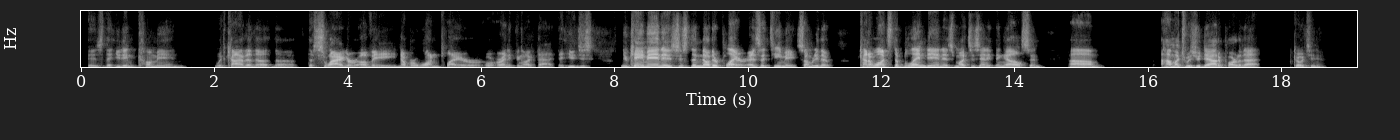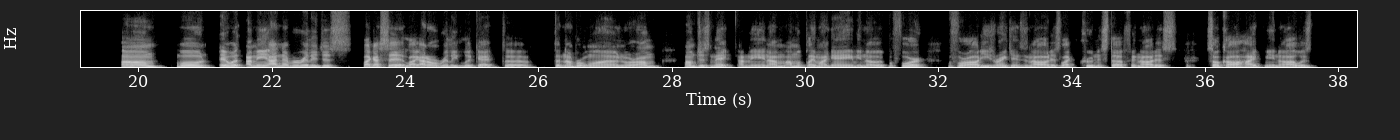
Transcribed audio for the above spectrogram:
is that you didn't come in with kind of the the the swagger of a number one player or, or anything like that. That you just you came in as just another player, as a teammate, somebody that kind of wants to blend in as much as anything else. And um, how much was your dad a part of that, coaching you? Um, well, it was. I mean, I never really just like I said, like I don't really look at the the number one or I'm I'm just Nick. I mean, I'm I'm gonna play my game. You know, before before all these rankings and all this like recruiting stuff and all this so-called hype. You know, I was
